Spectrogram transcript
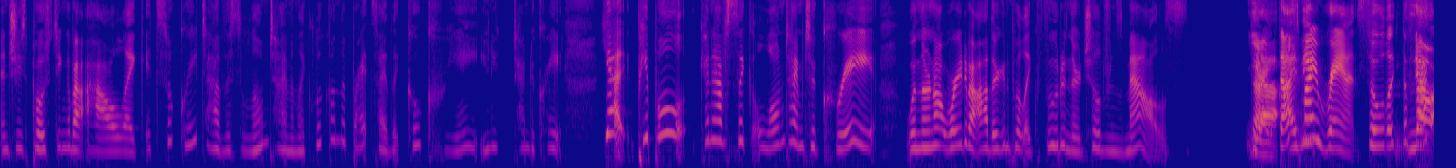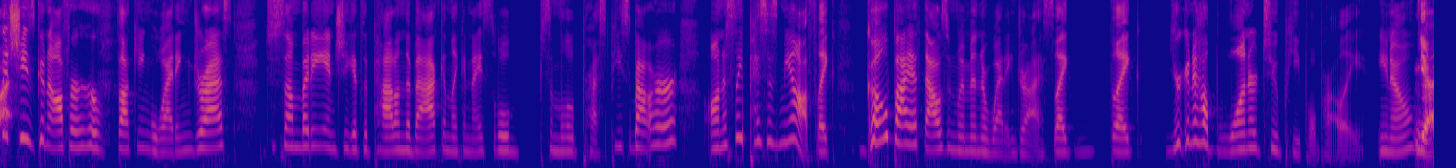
and she's posting about how like it's so great to have this alone time and like look on the bright side like go create you need time to create yeah people can have like alone time to create when they're not worried about how they're gonna put like food in their children's mouths Sorry, yeah, that's I my think- rant. So like the No, fact that she's gonna offer her fucking wedding dress to somebody and she gets a pat on the back and like a nice little some little press piece about her honestly pisses me off. Like go buy a thousand women a wedding dress. Like like you're gonna help one or two people probably, you know? Yeah,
